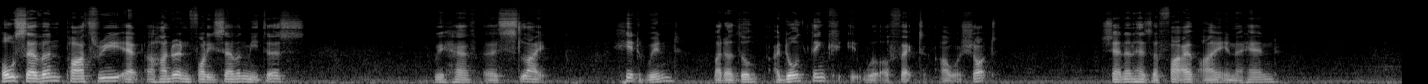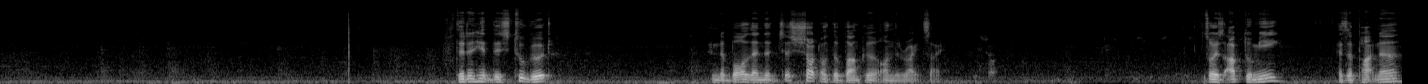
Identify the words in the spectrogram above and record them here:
Hole 7, par 3 at 147 meters. We have a slight headwind but I don't, I don't think it will affect our shot. Shannon has a 5 iron in the hand. Didn't hit this too good. And the ball landed just short of the bunker on the right side. So it's up to me, as a partner,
